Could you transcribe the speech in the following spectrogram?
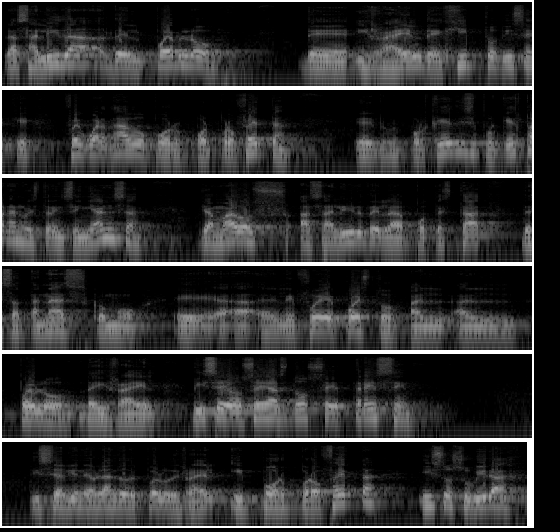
La salida del pueblo de Israel de Egipto dice que fue guardado por, por profeta eh, ¿Por qué? Dice, porque es para nuestra enseñanza, llamados a salir de la potestad de Satanás, como eh, le fue puesto al, pueblo de Israel. Dice Oseas 12, 13, dice, viene hablando del pueblo de Israel, y por profeta hizo subir a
